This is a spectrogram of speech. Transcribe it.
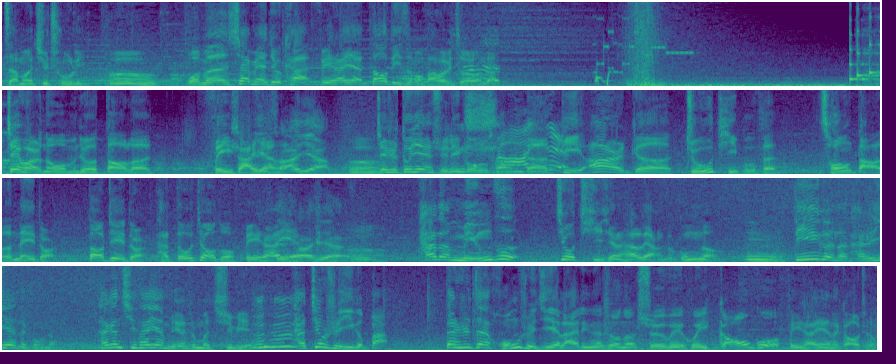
怎么去处理。嗯，我们下面就看飞沙堰到底怎么发挥作用的。这会儿呢，我们就到了飞沙堰了。飞沙堰，嗯这是都建水利工程的第二个主体部分，从岛的那段到这段，它都叫做飞沙堰。沙堰，嗯，它的名字就体现了它两个功能。嗯，第一个呢，它是堰的功能，它跟其他堰没有什么区别，它就是一个坝。但是在洪水季节来临的时候呢，水位会高过飞沙堰的高程，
